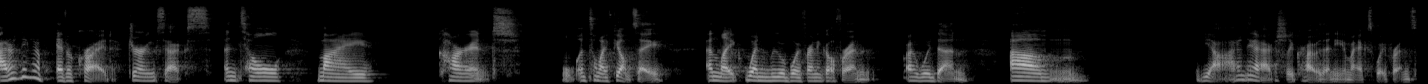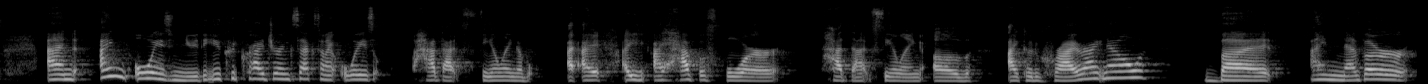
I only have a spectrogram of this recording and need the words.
I don't think I've ever cried during sex until my current well, until my fiance and like when we were boyfriend and girlfriend, I would then. Um yeah, I don't think I actually cry with any of my ex-boyfriends. And I always knew that you could cry during sex, and I always had that feeling of I I I have before had that feeling of I could cry right now, but I never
